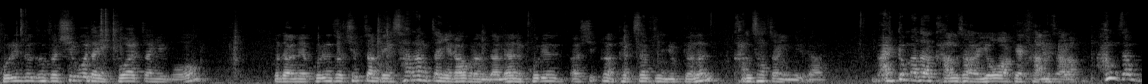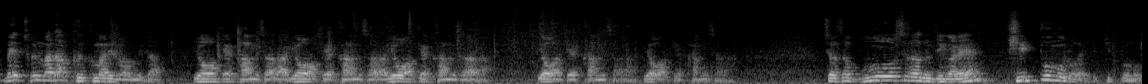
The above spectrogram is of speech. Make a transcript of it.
고린도전서 15장이 부활장이고 그 다음에 고린도 13장이 사랑장이라고 그런다면 고린 어, 시편 136편은 감사장입니다. 말끝마다 감사하라 여호와께 감사하라 항상 매 절마다 그, 그 말이 나옵니다. 여호와께 감사하라 여호와께 감사하라 여호와께 감사하라 여호와께 감사하라 여호와께 감사하라 그래서 무엇을 하든지 간에 기쁨으로 돼 기쁨으로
